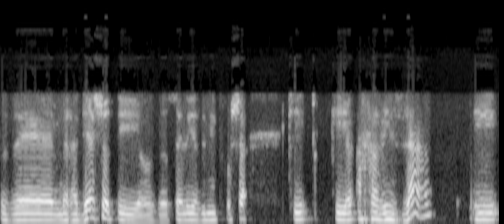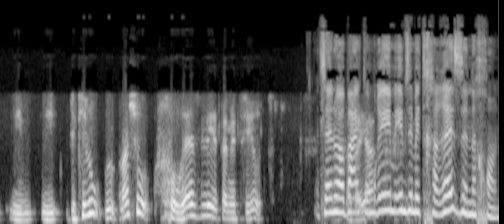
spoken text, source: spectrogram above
זה מרגש אותי, או זה עושה לי איזה מין תחושה, כי, כי החריזה היא, היא, היא, זה כאילו משהו חורז לי את המציאות. אצלנו הבית אומרים, אם זה מתחרז זה נכון.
